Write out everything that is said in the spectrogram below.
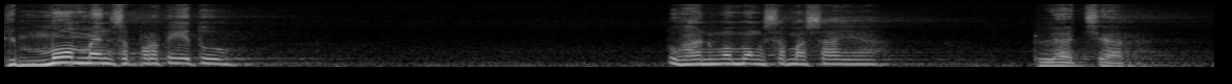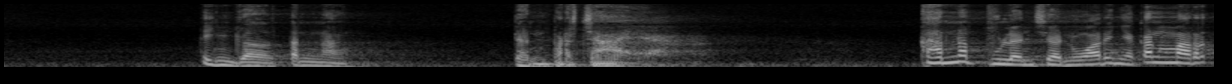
Di momen seperti itu, Tuhan ngomong sama saya, belajar tinggal tenang dan percaya. Karena bulan Januarinya kan Maret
